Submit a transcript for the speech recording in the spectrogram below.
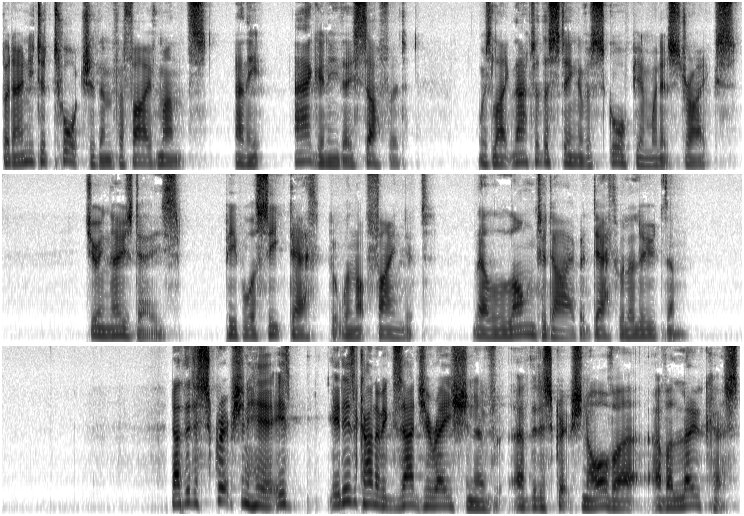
but only to torture them for five months. And the agony they suffered was like that of the sting of a scorpion when it strikes. During those days, people will seek death but will not find it. They'll long to die, but death will elude them. Now, the description here is it is a kind of exaggeration of, of the description of a, of a locust.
